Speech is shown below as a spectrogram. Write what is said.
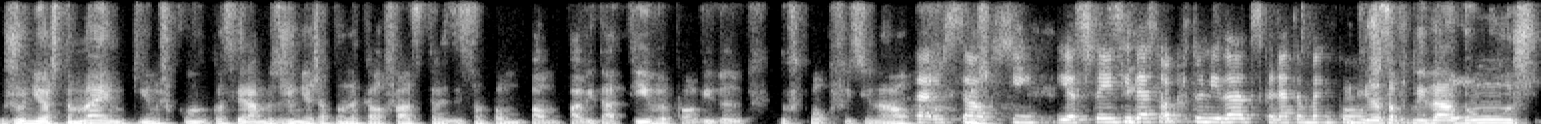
júniores também, podíamos considerar, mas os júniores já estão naquela fase de transição para, para, a vida ativa, para a vida do futebol profissional. Dar o salto, mas, sim. E esses têm tido sim. essa oportunidade, se calhar também com. Tido essa oportunidade, uns,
